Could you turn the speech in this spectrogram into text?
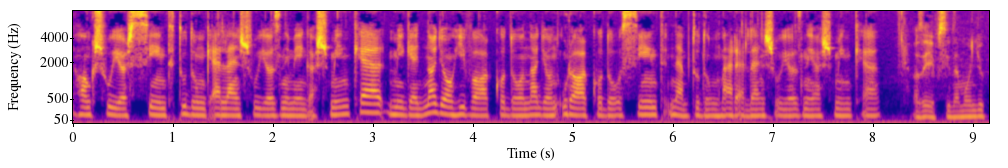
hangsúlyos szint tudunk ellensúlyozni még a sminkkel, míg egy nagyon hivalkodó, nagyon uralkodó szint nem tudunk már ellensúlyozni a sminkkel. Az évszíne mondjuk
